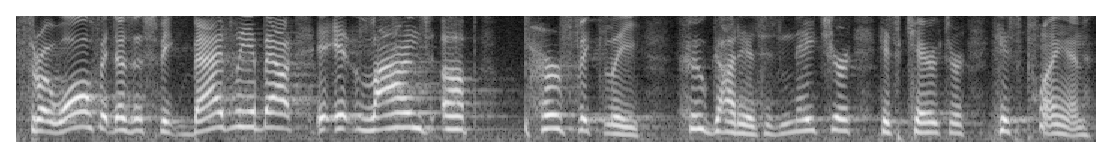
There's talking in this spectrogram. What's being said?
throw off. It doesn't speak badly about. It lines up perfectly who God is, his nature, his character, his plan.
